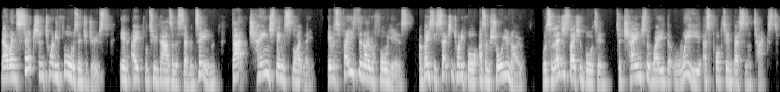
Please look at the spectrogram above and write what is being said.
Now, when Section 24 was introduced in April 2017, that changed things slightly. It was phased in over four years. And basically, Section 24, as I'm sure you know, was legislation brought in to change the way that we as property investors are taxed.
